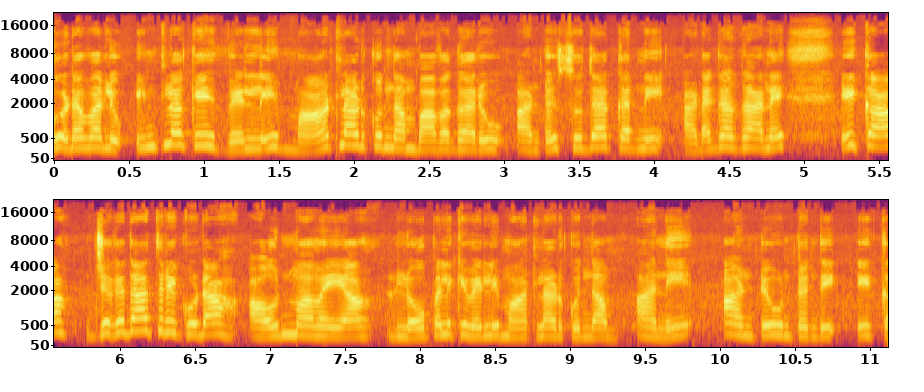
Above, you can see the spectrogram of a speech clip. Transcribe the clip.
గొడవలు. ఇంట్లోకి వెళ్ళి మాట్లాడుకుందాం బావగారు అంటూ సుధాకర్ని అడగగానే ఇక జగదాత్రి కూడా అవును మామయ్య లోపలికి వెళ్ళి మాట్లాడుకుందాం అని అంటూ ఉంటుంది. ఇక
